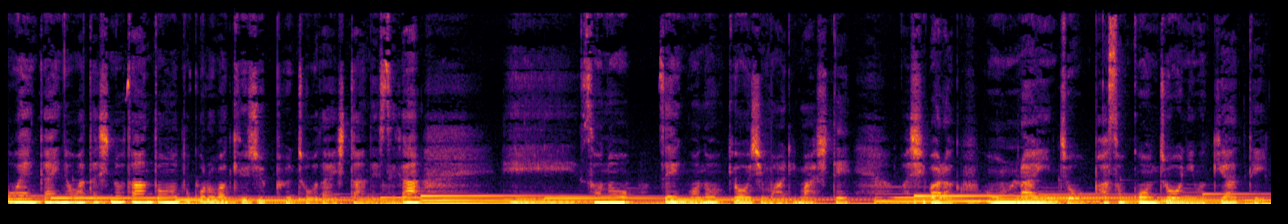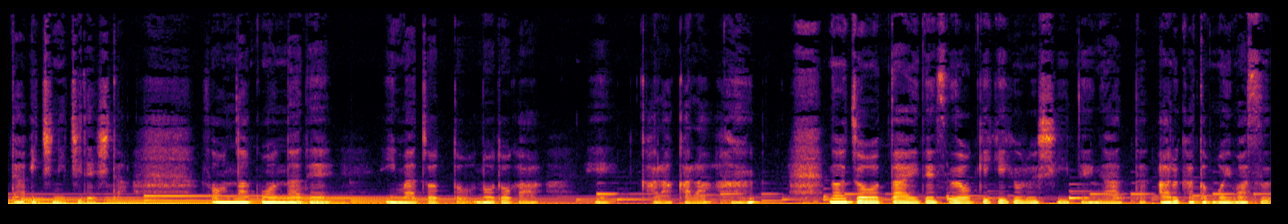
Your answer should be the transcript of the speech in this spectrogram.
講演会の私の担当のところは90分頂戴したんですが、えーその前後の行事もありまして、ま、しばらくオンライン上パソコン上に向き合っていた一日でした。そんなこんなで今ちょっと喉が、えカラカラ の状態です。お聞き苦しい点があったあるかと思います。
